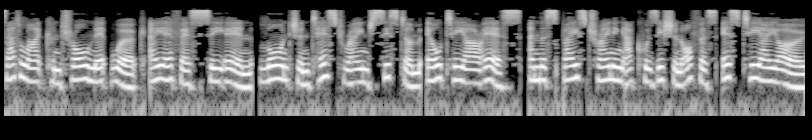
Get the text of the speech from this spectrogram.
Satellite Control Network (AFSCN), Launch and Test Range System (LTRS), and the Space Training Acquisition Office (STAO).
